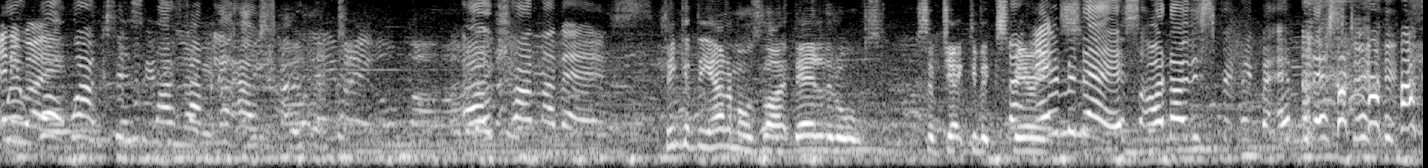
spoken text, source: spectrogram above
Anyway, what works in let's get my some family nuggets. household? I'll try my best. Think of the animals like their little s- subjective But experience. M&S, I know this is a bit big, but M&S do, they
